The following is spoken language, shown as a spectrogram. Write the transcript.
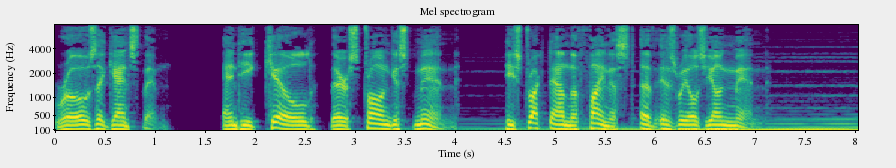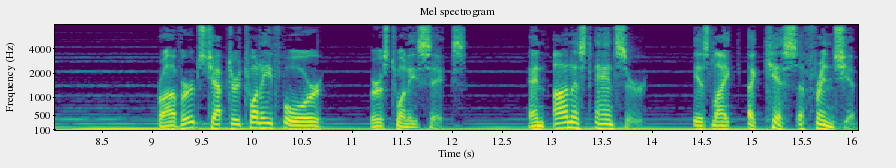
rose against them, and he killed their strongest men. He struck down the finest of Israel's young men. Proverbs chapter 24, verse 26. An honest answer is like a kiss of friendship.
